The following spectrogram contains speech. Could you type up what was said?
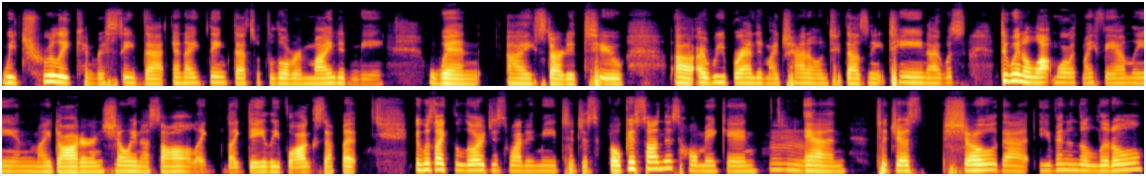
we truly can receive that. And I think that's what the Lord reminded me when I started to uh, I rebranded my channel in 2018. I was doing a lot more with my family and my daughter and showing us all like like daily vlog stuff. But it was like the Lord just wanted me to just focus on this homemaking mm. and to just show that even in the little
